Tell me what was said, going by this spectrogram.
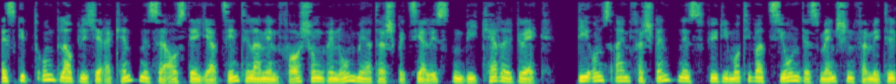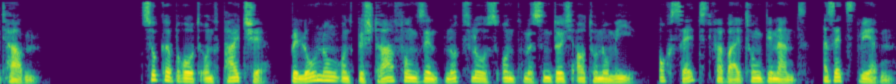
Es gibt unglaubliche Erkenntnisse aus der jahrzehntelangen Forschung renommierter Spezialisten wie Carol Dweck, die uns ein Verständnis für die Motivation des Menschen vermittelt haben. Zuckerbrot und Peitsche, Belohnung und Bestrafung sind nutzlos und müssen durch Autonomie, auch Selbstverwaltung genannt, ersetzt werden.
